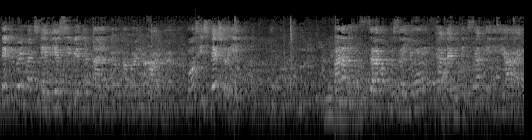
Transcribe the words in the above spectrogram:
Thank you very much, uh, ABS Winterman, our company partner. Most especially, maraming salamat po sa iyong hatag sa KDI.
